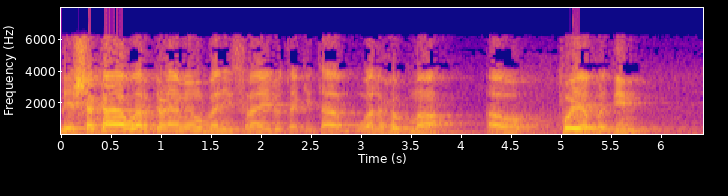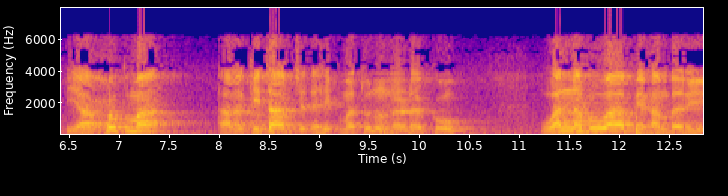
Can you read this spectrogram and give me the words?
بشکا ورکړې مې وبني اسرائیل ته کتاب والحکم او پوهه په دین یا حکم هغه کتاب چې د حکمتونو نړکو ونبوه پیغمبري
